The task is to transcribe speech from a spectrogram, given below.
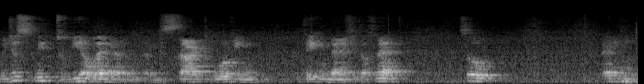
We just need to be aware and, and start working, taking benefit of that. So, and.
